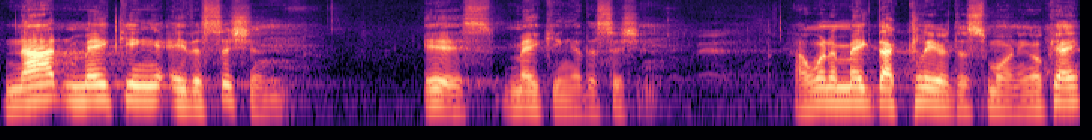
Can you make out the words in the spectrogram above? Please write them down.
not making a decision is making a decision. I want to make that clear this morning, okay?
